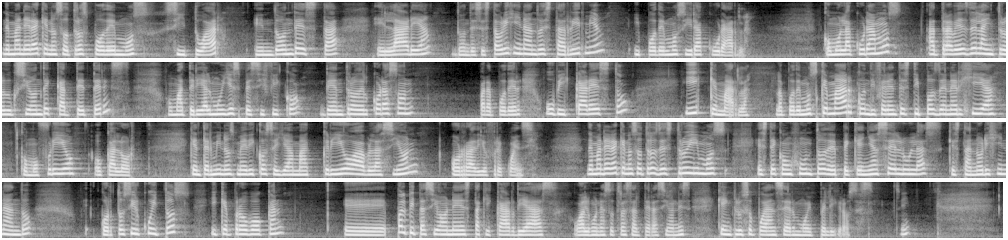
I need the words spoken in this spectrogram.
De manera que nosotros podemos situar en dónde está el área donde se está originando esta arritmia y podemos ir a curarla. ¿Cómo la curamos? A través de la introducción de catéteres o material muy específico dentro del corazón para poder ubicar esto y quemarla. La podemos quemar con diferentes tipos de energía como frío o calor, que en términos médicos se llama crioablación o radiofrecuencia. De manera que nosotros destruimos este conjunto de pequeñas células que están originando cortocircuitos y que provocan eh, palpitaciones, taquicardias, o algunas otras alteraciones que incluso puedan ser muy peligrosas.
